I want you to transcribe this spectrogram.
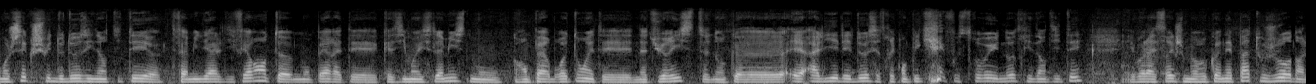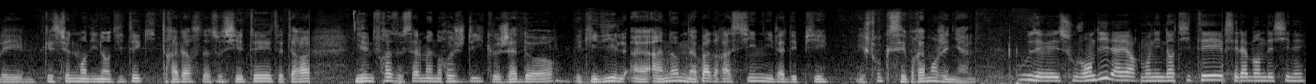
Moi, je sais que je suis de deux identités euh, familiales différentes. Mon père était quasiment islamiste, mon grand-père breton était naturiste. Donc, allier les deux, c'est très compliqué. Il faut se trouver une autre identité. Et voilà, c'est vrai que je me reconnais pas toujours dans les questionnements d'identité qui traverse la société, etc. Il y a une phrase de Salman Rushdie que j'adore et qui dit Un homme n'a pas de racines, il a des pieds. Et je trouve que c'est vraiment génial. Vous avez souvent dit d'ailleurs, mon identité, c'est la bande dessinée.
